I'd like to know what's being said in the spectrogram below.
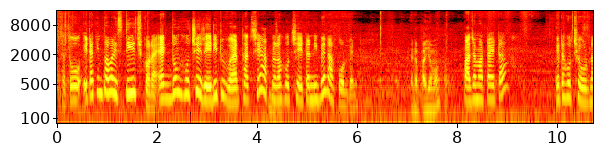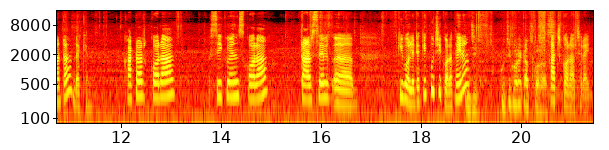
আচ্ছা তো এটা কিন্তু আবার স্টিচ করা। একদম হচ্ছে রেডি টু ওয়্যার থাকছে। আপনারা হচ্ছে এটা নিবেন আর পরবেন। এটা পায়জামা? পাজামাটা এটা। এটা হচ্ছে ওড়নাটা দেখেন। কাটার করা সিকোয়েন্স করা। টার্সেল কি বলে এটাকে? কুচি করা তাই না? জি কুচি করে কাজ করা আছে। কাজ করা আছে রাইট।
